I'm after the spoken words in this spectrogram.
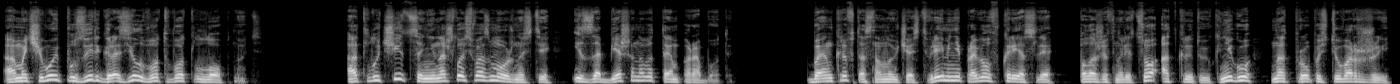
а мочевой пузырь грозил вот-вот лопнуть. Отлучиться не нашлось возможности из-за бешеного темпа работы. Бэнкрофт основную часть времени провел в кресле, положив на лицо открытую книгу над пропастью воржи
